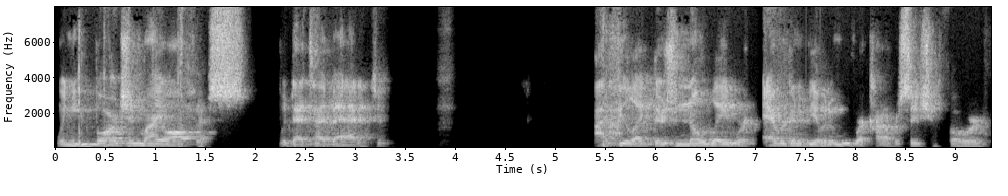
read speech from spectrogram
When you barge in my office with that type of attitude, I feel like there's no way we're ever going to be able to move our conversation forward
